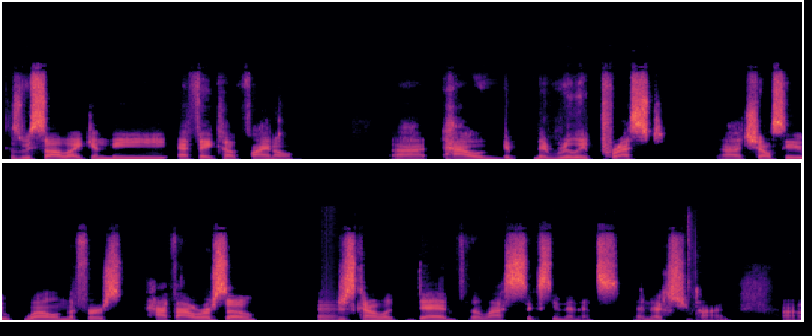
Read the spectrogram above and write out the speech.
Because we saw, like in the FA Cup final, uh, how they really pressed uh, Chelsea well in the first half hour or so and just kind of looked dead for the last 60 minutes and extra time. Um,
